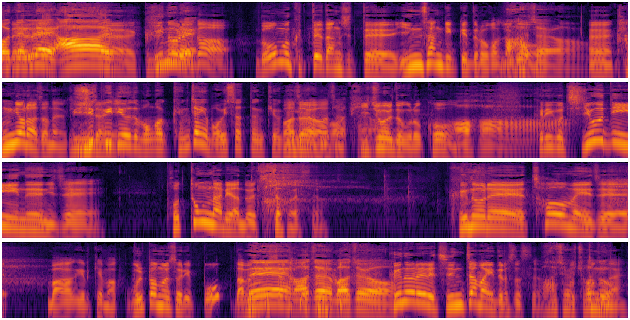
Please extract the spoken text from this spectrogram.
모델레. 아, 예, 그이 노래. 노래가 너무 그때 당시 때 인상 깊게 들어가지고. 맞아요. 예, 강렬하잖아요. 굉장히. 뮤직비디오도 뭔가 굉장히 멋있었던 기억이 나는 맞아요, 것 맞아요. 같아요. 비주얼도 그렇고. 어허. 그리고 G.O.D는 이제 보통 날이라는 노래 진짜 좋아했어요. 그 노래 처음에 이제 막 이렇게 막 물방울 소리 뽁 나면서 네. 맞아요, 맞아요. 그 노래를 진짜 많이 들었었어요. 맞아요. 보통 저도 날.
